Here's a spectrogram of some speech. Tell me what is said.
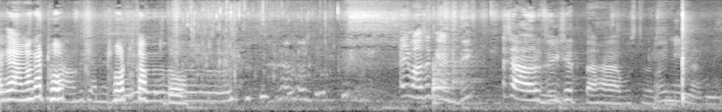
আগে আমাকে ঠোঁট ঠোঁট কাঁপতো। এই মাঝে ক্যান্ডি চার দুই সেটটা হ্যাঁ বুঝতে পারছি। ওই নিয়ে লাভ নেই।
